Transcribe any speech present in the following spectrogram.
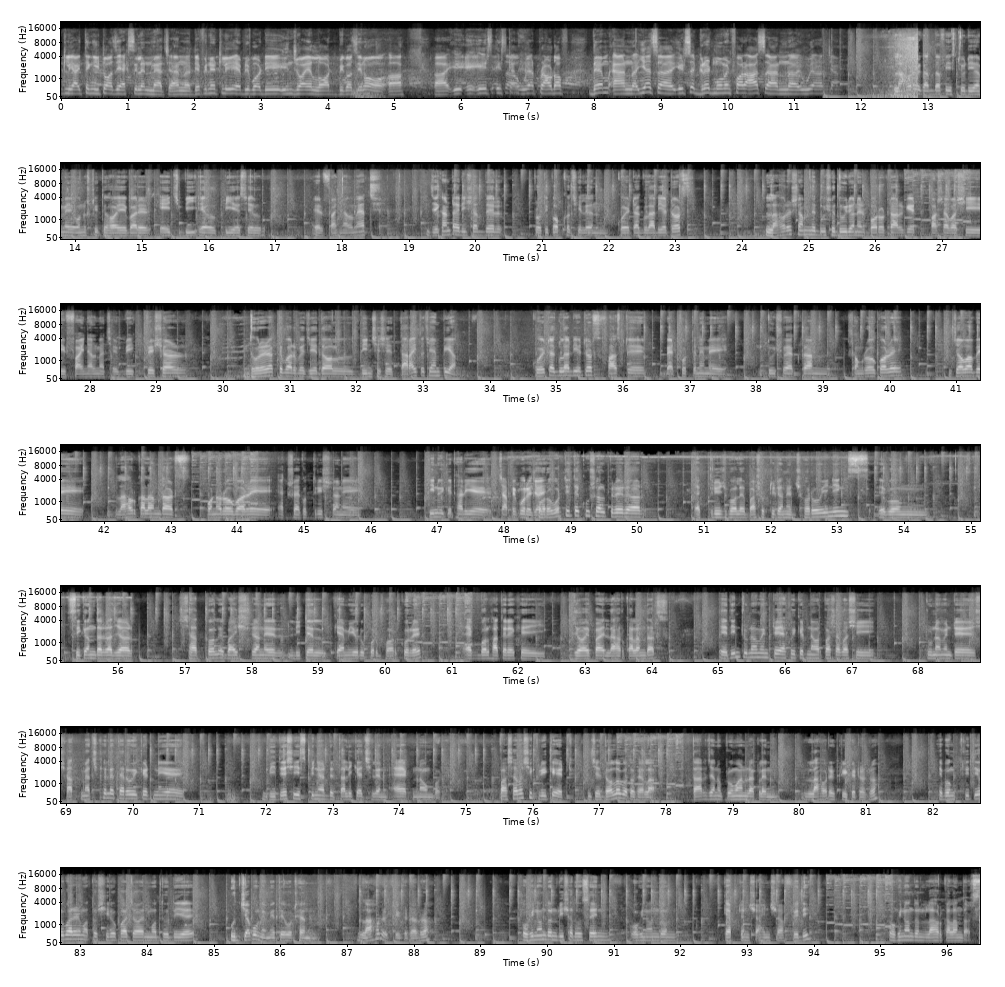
I think it was an excellent match, and uh, definitely everybody enjoy a lot because you know uh, uh, it, it's, it's uh, we are proud of them, and uh, yes, uh, it's a great moment for us, and uh, we are champions. লাহোরের Gaddafi স্টেডিয়ামে অনুষ্ঠিত হয় এবারের H BL PSL এর final match যেখানটায় রিশাদদের প্রতিপক্ষ ছিলেন কোয়েটা গ্লাডিয়েটর্স লাহোরের সামনে দুশো দুই রানের বড় টার্গেট পাশাপাশি ফাইনাল ম্যাচে বিগ প্রেশার ধরে রাখতে পারবে যে দল দিন শেষে তারাই তো চ্যাম্পিয়ন। কোয়েটা গ্লাডিয়েটর্স ফার্স্টে ব্যাট করতে নেমে দুইশো এক রান সংগ্রহ করে। জবাবে লাহোর কালান্দার্স পনেরো ওভারে একশো একত্রিশ রানে তিন উইকেট হারিয়ে চাপে পড়ে যায়। পরবর্তীতে কুশল পেরেরার একত্রিশ বলে বাষট্টি রানের ঝড়ো ইনিংস এবং সিকান্দার রাজার সাত বলে বাইশ রানের লিটেল ক্যামিওর উপর ভর করে এক বল হাতে রেখেই জয় পায় লাহোর কালান্দার্স। এদিন টুর্নামেন্টে এক উইকেট নেওয়ার পাশাপাশি টুর্নামেন্টে সাত ম্যাচ খেলে তেরো উইকেট নিয়ে বিদেশি স্পিনারদের তালিকায় ছিলেন এক নম্বরে। পাশাপাশি ক্রিকেট, যে দলগত খেলা, তার যেন প্রমাণ রাখলেন লাহোরের ক্রিকেটাররা। এবং তৃতীয়বারের মতো শিরোপা জয়ের মধ্য দিয়ে উদযাপনে মেতে ওঠেন লাহোরের ক্রিকেটাররা। অভিনন্দন রিশাদ হোসেন অভিনন্দন ক্যাপ্টেন শাহিন শাহ আফ্রিদি অভিনন্দন লাহোর কালান্দার্স।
